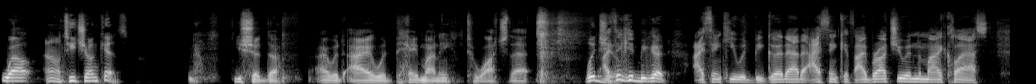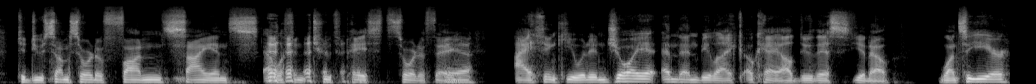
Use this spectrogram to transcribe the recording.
Well, I don't know. Teach young kids. You should though. I would I would pay money to watch that. Would you? I think you'd be good. I think you would be good at it. I think if I brought you into my class to do some sort of fun science elephant toothpaste sort of thing, yeah. I think you would enjoy it and then be like, okay, I'll do this, you know, once a year.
